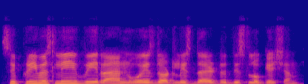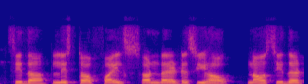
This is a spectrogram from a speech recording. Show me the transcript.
See previously we ran os dot list directory this location. See the list of files and directories you have. Now see that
